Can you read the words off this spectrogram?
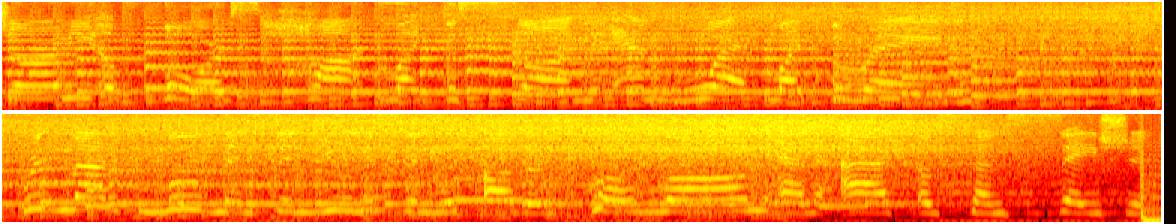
journey of force, hot like the sun and wet like the rain. Rhythmic movements in unison with others prolong an act of sensation.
